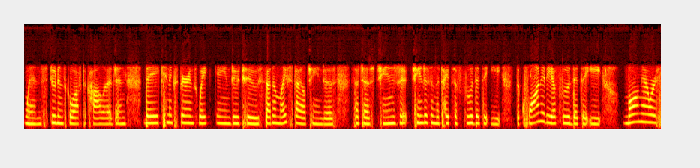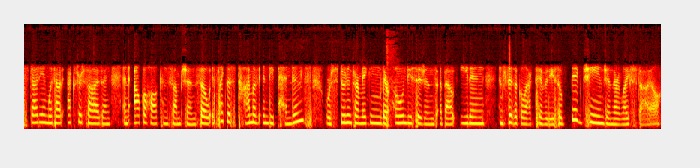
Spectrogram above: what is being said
when students go off to college and they can experience weight gain due to sudden lifestyle changes such as change, changes in the types of food that they eat, the quantity of food that they eat, long hours studying without exercising, and alcohol consumption. So it's like this time of independence where students are making their own decisions about eating and physical activity. So big change in their lifestyle.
